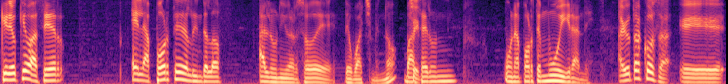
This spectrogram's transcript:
creo que va a ser el aporte de Lindelof al universo de, de Watchmen, ¿no? Va Sí. a ser un, un aporte muy grande. Hay otra cosa, eh,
